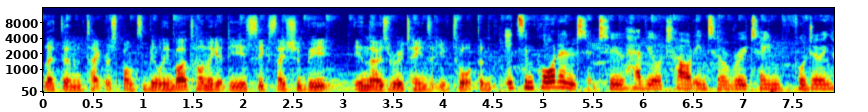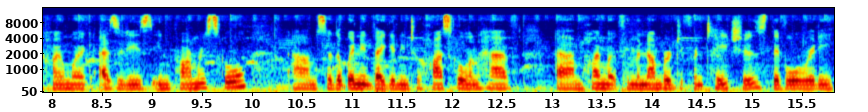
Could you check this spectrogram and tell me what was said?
Let them take responsibility and by the time they get to year six they should be in those routines that you've taught them. It's important to have your child into a routine for doing homework as it is in primary school um, so that when they get into high school and have um, homework from a number of different teachers they've already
